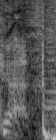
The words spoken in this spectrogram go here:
Cut.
